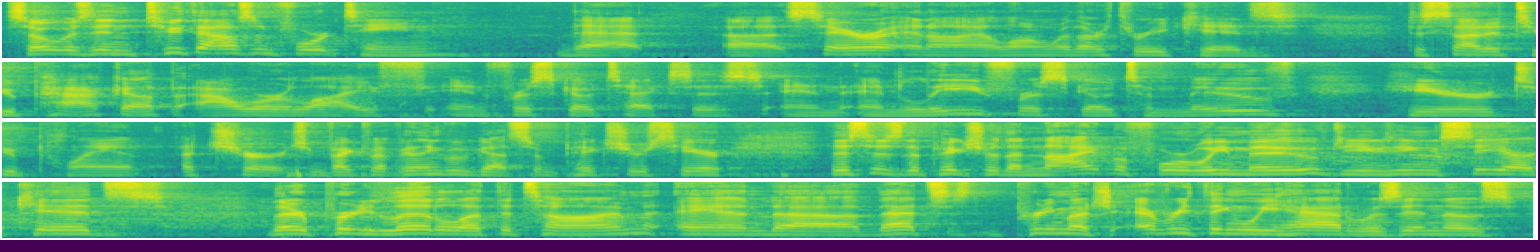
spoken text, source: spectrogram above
So it was in 2014 that uh, Sarah and I, along with our three kids, decided to pack up our life in Frisco, Texas, and, and leave Frisco to move here to plant a church. In fact, I think we've got some pictures here. This is the picture the night before we moved. You can see our kids. They're pretty little at the time, and uh, that's pretty much everything we had was in those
